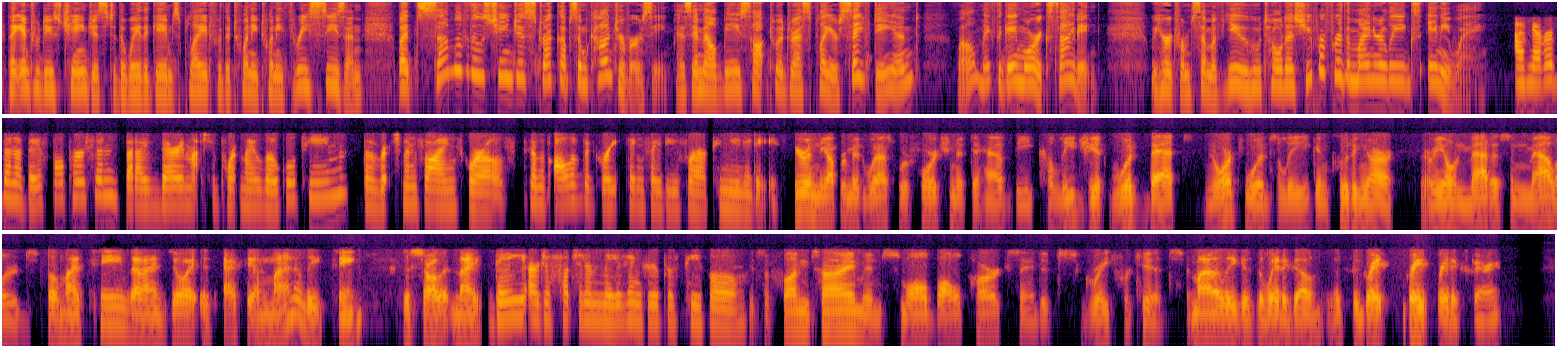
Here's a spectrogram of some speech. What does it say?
They introduced changes to the way the games played for the 2023 season, but some of those changes struck up some controversy as MLB sought to address player safety and well, make the game more exciting. We heard from some of you who told us you prefer the minor leagues anyway. I've never been a baseball person, but I very much support my local team, the Richmond Flying Squirrels, because of all of the great things they do for our community. Here in the upper Midwest, we're fortunate to have the Collegiate Woodbat Northwoods League, including our very own Madison Mallards. So my team that I enjoy is actually a minor league team the Charlotte Knights. They are just such an amazing group of people. It's a fun time in small ballparks, and it's great for kids. Minor league is the way to go. It's a great, great, great experience.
